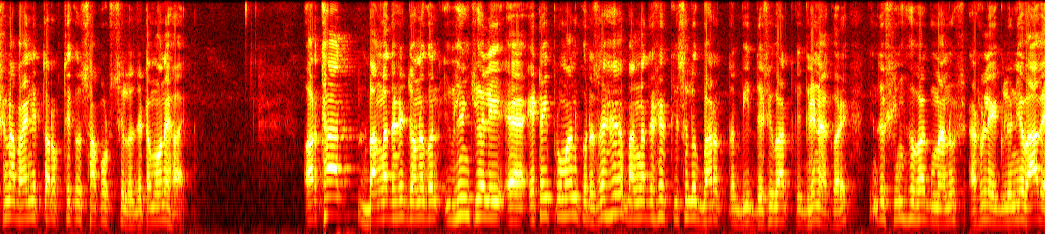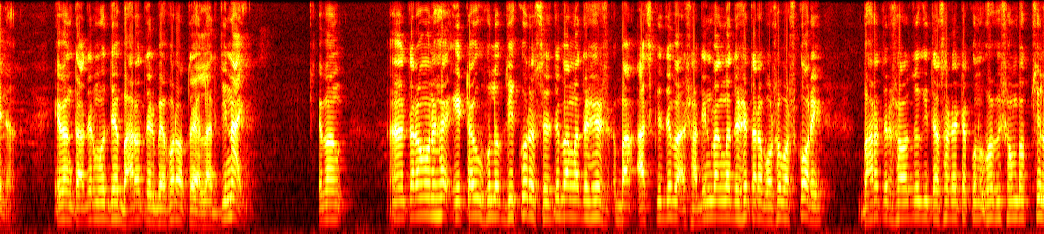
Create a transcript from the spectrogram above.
সেনাবাহিনীর তরফ থেকেও সাপোর্ট ছিল, যেটা মনে হয়। অর্থাৎ বাংলাদেশের জনগণ ইভেনচুয়ালি এটাই প্রমাণ করেছে হ্যাঁ বাংলাদেশের কিছু লোক ভারত, বিদ্বেষী ভারতকে ঘৃণা করে, কিন্তু সিংহভাগ মানুষ আসলে এগুলো নিয়ে ভাবে না। এবং তাদের মধ্যে ভারতের ব্যাপারে অত অ্যালার্জি নাই। এবং তারা মনে হয় এটা উপলব্ধি করেছে যে বাংলাদেশের আজকে যে স্বাধীন বাংলাদেশে তারা বসবাস করে, ভারতের সহযোগিতা ছাড়া এটা কোনোভাবেই সম্ভব ছিল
